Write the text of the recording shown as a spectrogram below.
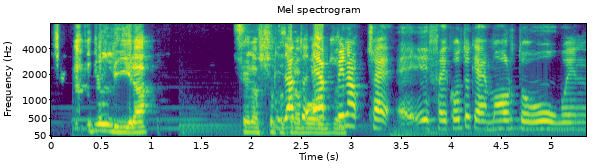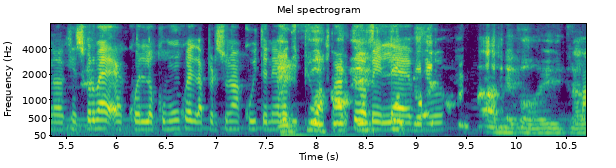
cercato dall'ira, si è lasciato Esatto, è appena, cioè, e fai conto che è morto Owen, che secondo me è quello comunque la persona a cui È teneva il di più, a parte vabbè è Lev. Padre poi, tra Ma-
